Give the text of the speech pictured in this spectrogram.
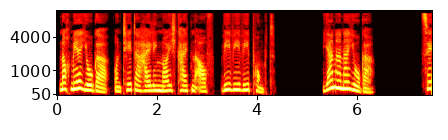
Noch mehr Yoga und Theta Healing Neuigkeiten auf www.janana Yoga ch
